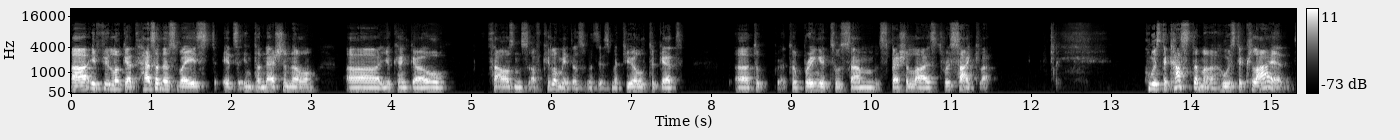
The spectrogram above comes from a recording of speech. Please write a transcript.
Uh, if you look at hazardous waste, it's international. Uh, you can go thousands of kilometers with this material to get, to, to bring it to some specialized recycler. Who is the customer? Who is the client?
